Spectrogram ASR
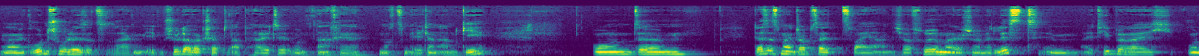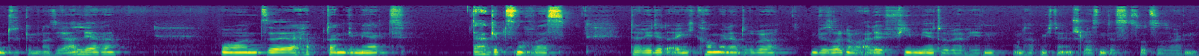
an einer Grundschule sozusagen eben Schülerworkshops abhalte und nachher noch zum Elternabend gehe. Und ähm, das ist mein Job seit zwei Jahren. Ich war früher mal Journalist im IT-Bereich und Gymnasiallehrer und äh, habe dann gemerkt, da gibt es noch was da redet eigentlich kaum einer drüber. Und wir sollten aber alle viel mehr drüber reden und habe mich dann entschlossen, das sozusagen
